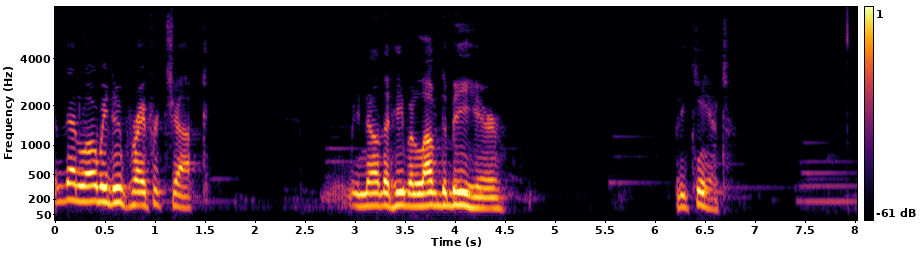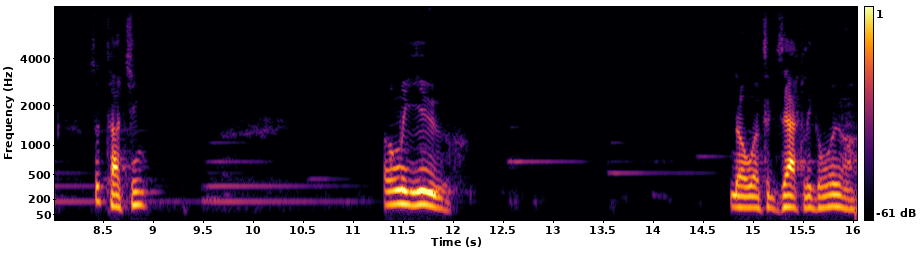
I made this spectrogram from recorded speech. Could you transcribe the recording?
And then, Lord, we do pray for Chuck. We know that he would love to be here, but he can't. So touching. Only you know what's exactly going on.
